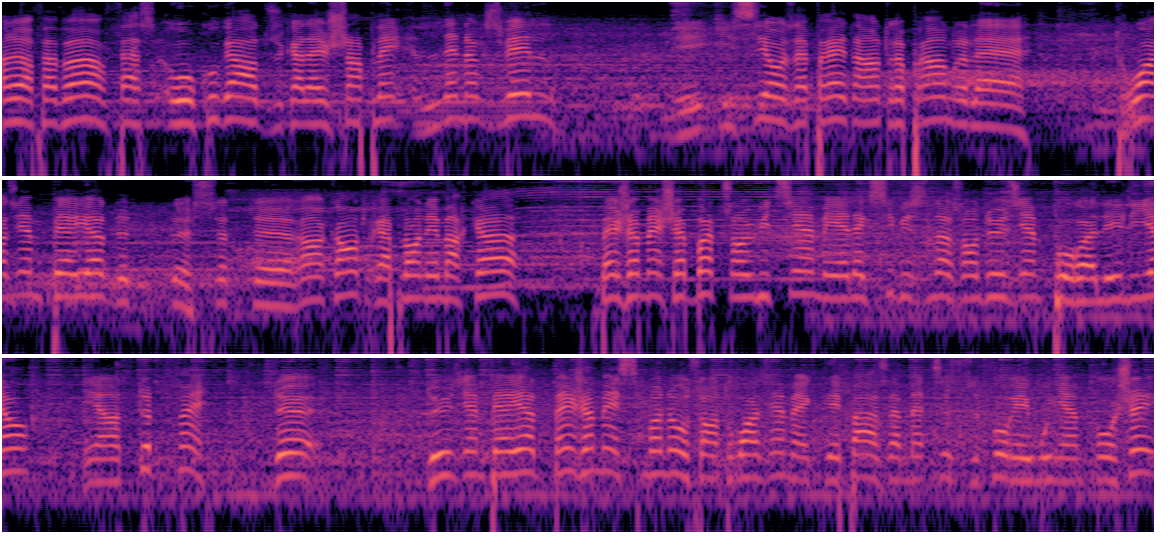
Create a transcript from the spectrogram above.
en leur faveur face aux Cougars du collège Champlain-Lennoxville. Et ici, on s'apprête à entreprendre la troisième période de cette rencontre. Rappelons les marqueurs. Benjamin Chabot, son huitième, et Alexis Vizina, son deuxième pour euh, les Lions. Et en toute fin de deuxième période, Benjamin Simoneau, son troisième, avec des passes à Mathis Dufour et William Fauché.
